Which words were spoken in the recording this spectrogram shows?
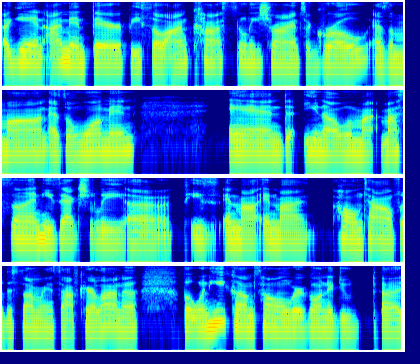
again, I'm in therapy, so I'm constantly trying to grow as a mom, as a woman, and you know when my my son he's actually uh he's in my in my hometown for the summer in South Carolina but when he comes home we're going to do uh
